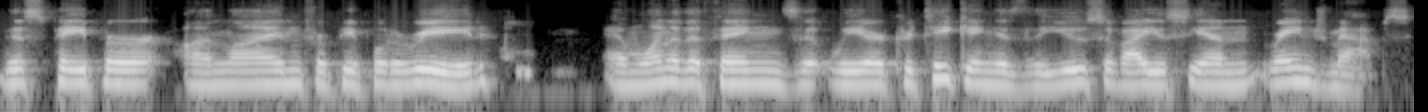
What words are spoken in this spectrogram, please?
this paper online for people to read. And one of the things that we are critiquing is the use of IUCN range maps.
